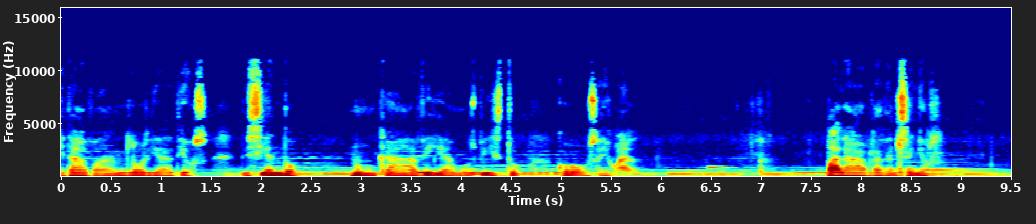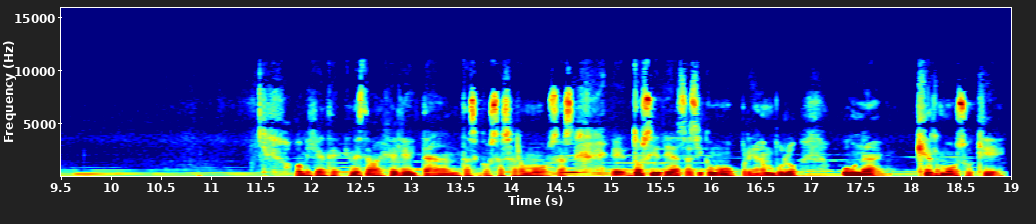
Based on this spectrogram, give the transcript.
y daban gloria a Dios, diciendo, nunca habíamos visto cosa igual. Palabra del Señor. Oh, mi gente, en este Evangelio hay tantas cosas hermosas. Eh, dos ideas así como preámbulo. Una, qué hermoso que,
